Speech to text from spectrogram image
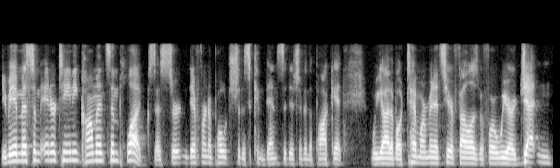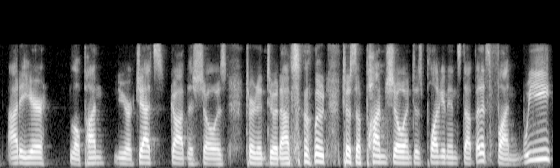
you may have missed some entertaining comments and plugs. A certain different approach to this condensed edition in the pocket. We got about 10 more minutes here, fellas, before we are jetting out of here. Little pun, New York Jets. God, this show has turned into an absolute just a pun show and just plugging in stuff, but it's fun. We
